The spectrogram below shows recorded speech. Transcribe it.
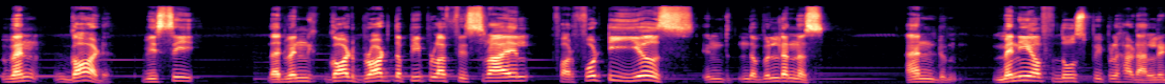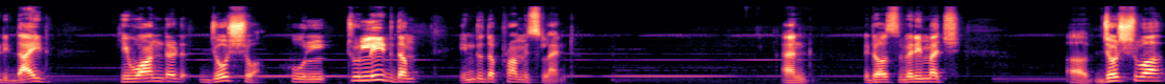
when God, we see that when God brought the people of Israel for 40 years in, the wilderness, and many of those people had already died, He wanted Joshua who, to lead them into the promised land. And it was very much uh, Joshua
